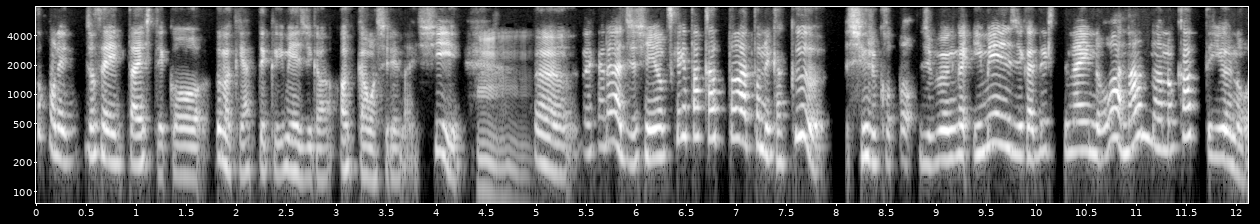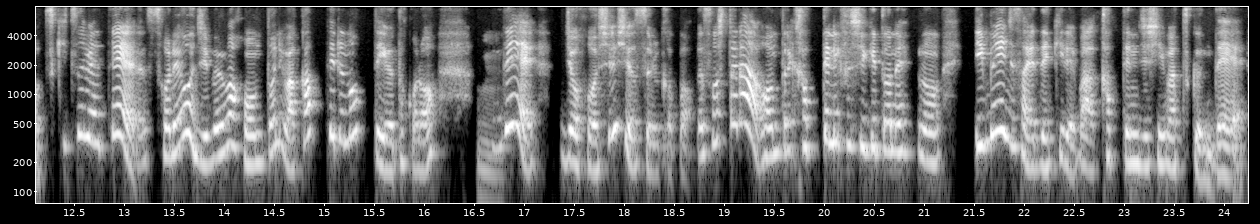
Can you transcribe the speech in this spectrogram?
そこに女性に対してこう、うまくやっていくイメージが湧くかもしれないし、うんうんうん。だから自信をつけたかったら、とにかく知ること。自分がイメージができてないのは何なのかっていうのを突き詰めて、それを自分は本当に分かってるのっていうところうんで、情報収集すること。でそしたら、本当に勝手に不思議とね、あのイメージさえできれば勝手に自信はつくんで、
